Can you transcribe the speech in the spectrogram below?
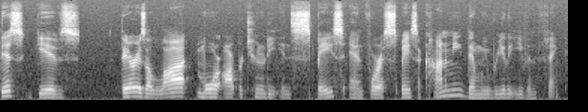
this gives there is a lot more opportunity in space and for a space economy than we really even think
